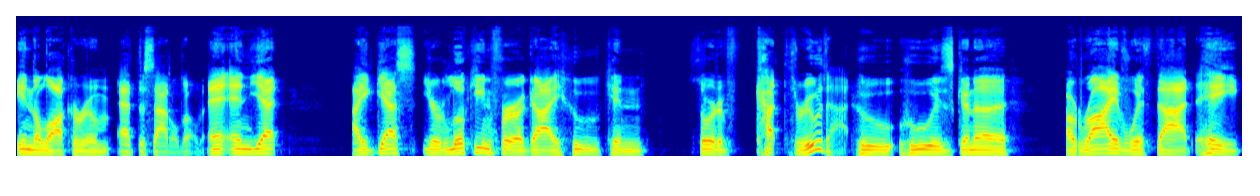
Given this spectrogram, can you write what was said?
in the locker room at the Saddledome, and, and yet I guess you're looking for a guy who can sort of cut through that, who who is gonna arrive with that. Hey,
